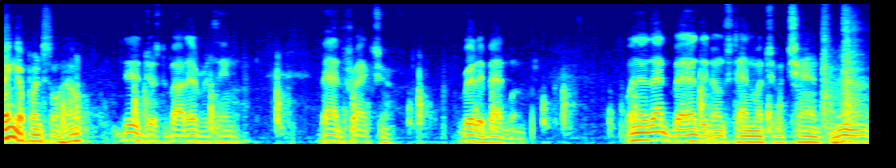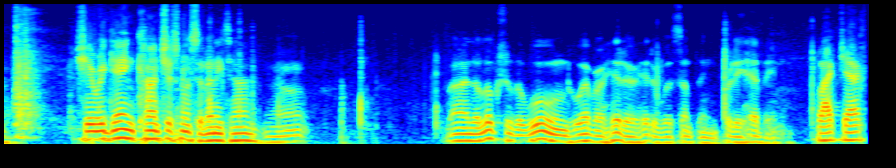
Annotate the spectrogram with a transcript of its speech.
Fingerprints will help. Did just about everything. Bad fracture. Really bad one. When they're that bad, they don't stand much of a chance. Yeah. She regained consciousness at any time? No. By the looks of the wound, whoever hit her hit her with something pretty heavy. Blackjack?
